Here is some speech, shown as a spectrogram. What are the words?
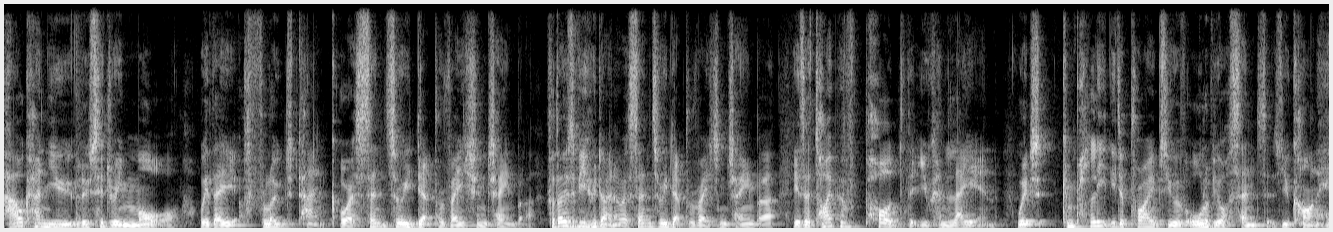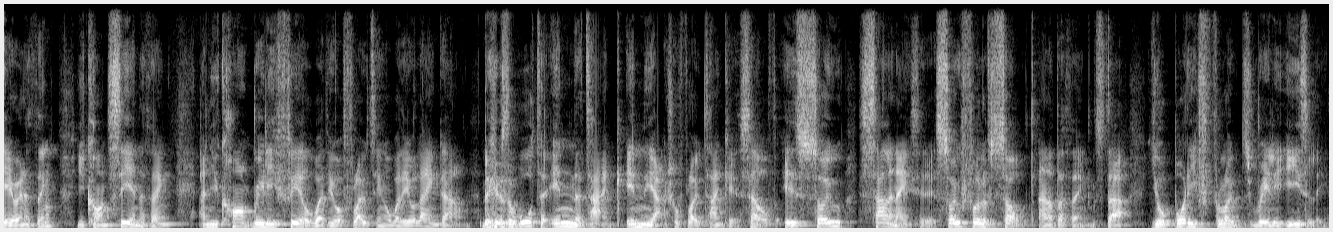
How can you lucid dream more with a float tank or a sensory deprivation chamber? For those of you who don't know, a sensory deprivation chamber is a type of pod that you can lay in which completely deprives you of all of your senses. You can't hear anything, you can't see anything, and you can't really feel whether you're floating or whether you're laying down. Because the water in the tank, in the actual float tank itself, is so salinated, it's so full of salt and other things that your body floats really easily.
